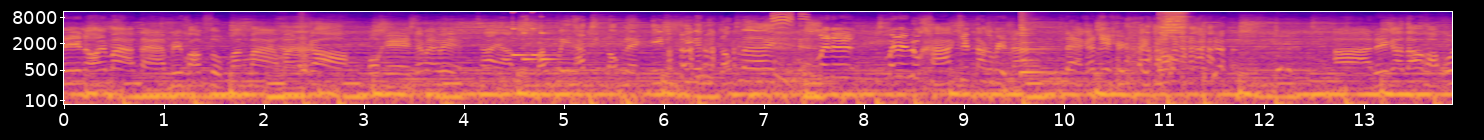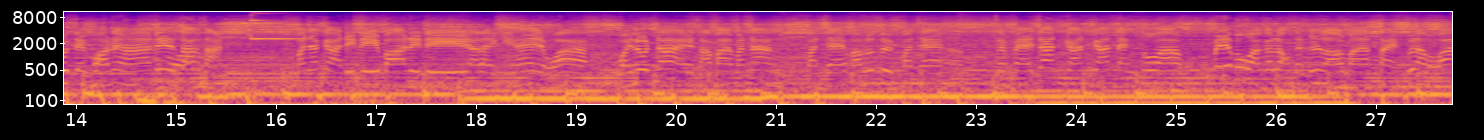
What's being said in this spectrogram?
มีน้อยมากแต่มีความสุขมากๆ มันก็โอเคใช่ไหมพี่ ใช่ครับบางปีแทบติดลบเลยกินกินกันติดลบเลย ไม่ได้ไม่ได้ลูกค้าคิดตังค์ผิดนะแดกกันเองติดลบอ่านี่ก็ต้องขอบคุณเจคพรนะฮะที่สร้างสรรค์บรรยากาศดีๆ บาร์ดีๆ อะไรอย่างงี้ให้แบบว่าวัยรุ่นได้สามารถมานั่งมาแชร์ความรู้สึกมาแชร์ แฟชั่นการการแต่งตัว ไม่ได้ประวัติกันหรอกแต่คือเรามาแต่งเพื่อแบบว่า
